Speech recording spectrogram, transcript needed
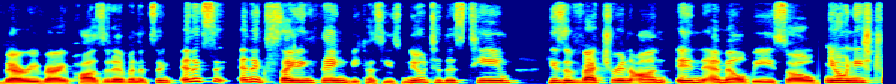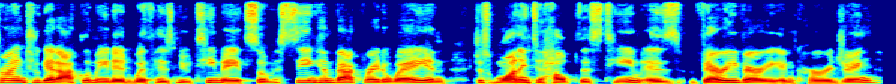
very, very positive, and it's an, an, ex- an exciting thing because he's new to this team. He's a veteran on in MLB, so you know, and he's trying to get acclimated with his new teammates. So seeing him back right away and just wanting to help this team is very, very encouraging.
